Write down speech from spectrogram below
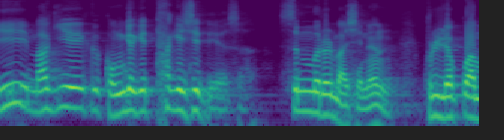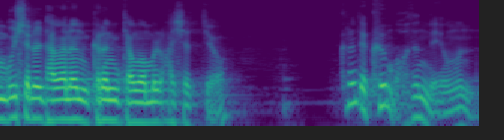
이 마귀의 그 공격의 타겟이 되어서 쓴물을 마시는 굴욕과 무시를 당하는 그런 경험을 하셨죠. 그런데 그 모든 내용은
